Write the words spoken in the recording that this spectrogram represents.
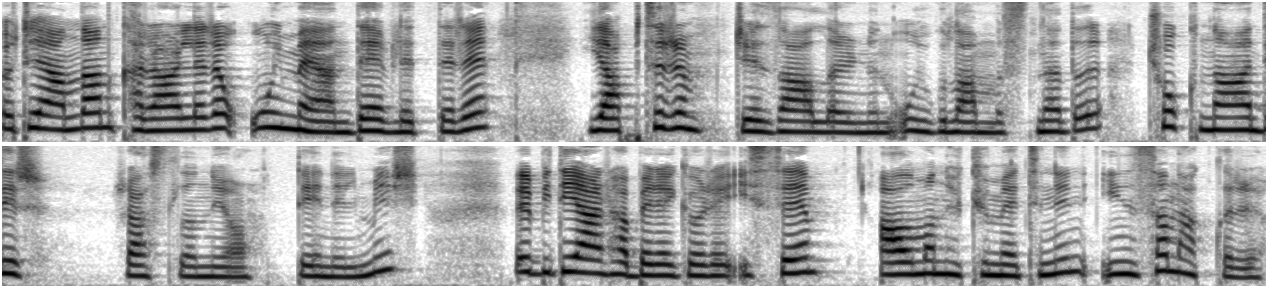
Öte yandan kararlara uymayan devletlere yaptırım cezalarının uygulanmasına da çok nadir rastlanıyor denilmiş ve bir diğer habere göre ise Alman hükümetinin insan hakları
